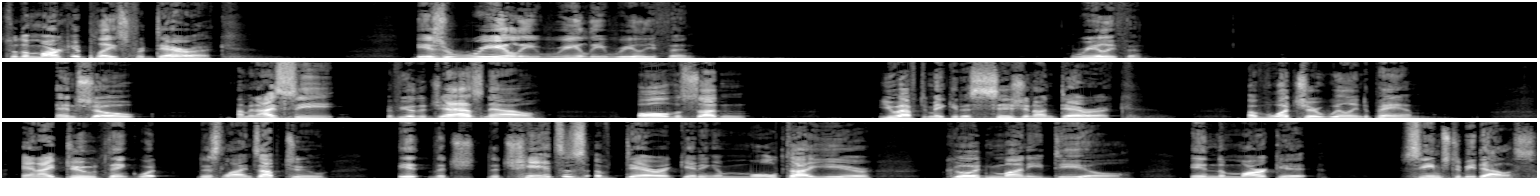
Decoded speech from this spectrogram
So the marketplace for Derrick is really, really, really thin. Really thin. And so, I mean, I see if you're the Jazz now, all of a sudden, you have to make a decision on Derrick of what you're willing to pay him. And I do think what this lines up to, it the the chances of Derrick getting a multi-year good money deal in the market seems to be Dallas.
